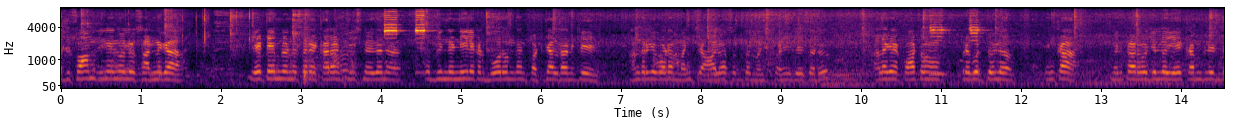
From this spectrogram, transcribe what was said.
అది స్వామికి లేని వాళ్ళు సడన్గా ఏ టైంలో అయినా సరే కరెంట్ తీసిన ఏదైనా ఓ బిందె నీళ్ళు ఇక్కడ బోర్ ఉందని పట్టుకెళ్ళడానికి అందరికీ కూడా మంచి ఆలోచనతో మంచి పని చేశారు. అలాగే కోటం ప్రభుత్వంలో ఇంకా మిగతా రోజుల్లో ఏ కంప్లీట్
